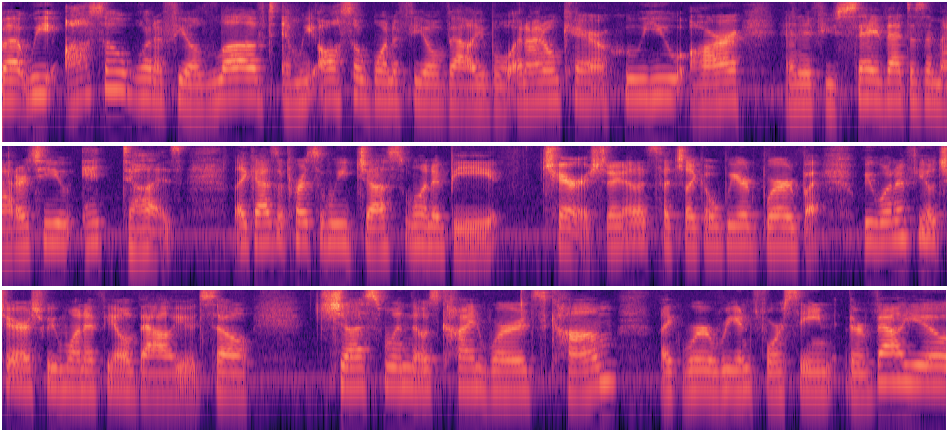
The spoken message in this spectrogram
but we also want to feel loved and we also want to feel valuable. And I don't care who you are and if you say that doesn't matter to you, it does. Like as a person, we just want to be cherished. I know that's such like a weird word, but we want to feel cherished, we want to feel valued. So just when those kind words come, like we're reinforcing their value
